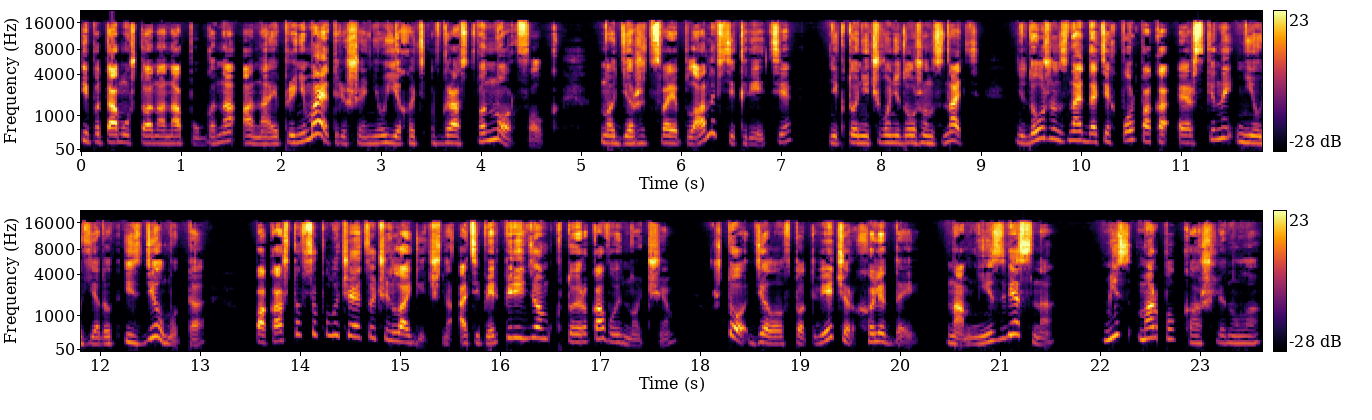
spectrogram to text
И потому что она напугана, она и принимает решение уехать в графство Норфолк, но держит свои планы в секрете. Никто ничего не должен знать. Не должен знать до тех пор, пока Эрскины не уедут из Дилмута. Пока что все получается очень логично, а теперь перейдем к той роковой ночи. Что делал в тот вечер Холидей? Нам неизвестно. Мисс Марпл кашлянула.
